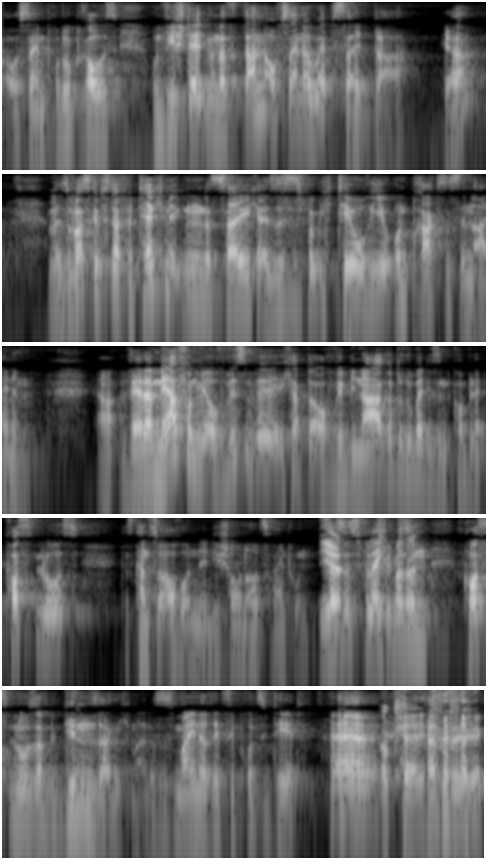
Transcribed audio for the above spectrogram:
äh, aus seinem Produkt raus? Und wie stellt man das dann auf seiner Website dar? Ja? Also mhm. was gibt es da für Techniken? Das zeige ich. Also es ist wirklich Theorie und Praxis in einem. Ja, wer da mehr von mir auch wissen will, ich habe da auch Webinare drüber, die sind komplett kostenlos. Das kannst du auch unten in die Show Notes reintun. Ja, das ist vielleicht mal Fall. so ein kostenloser Beginn, sage ich mal. Das ist meine Reziprozität. Okay, du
